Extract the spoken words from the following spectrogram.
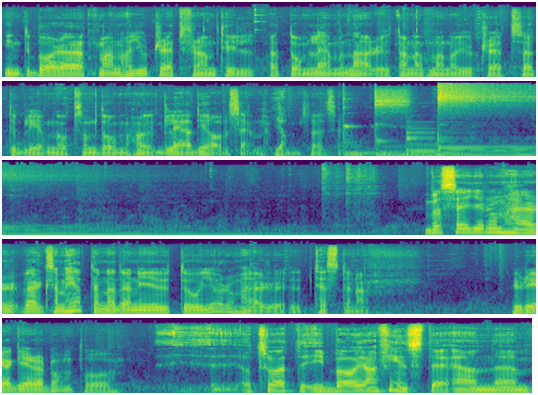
Inte bara att man har gjort rätt fram till att de lämnar utan att man har gjort rätt så att det blev något som de har glädje av sen. Ja. Vad säger de här verksamheterna där ni är ute och gör de här testerna? Hur reagerar de på? Jag tror att i början finns det en ehm,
